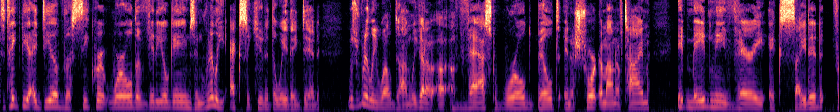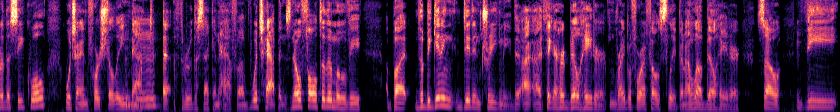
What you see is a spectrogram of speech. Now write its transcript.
to take the idea of the secret world of video games and really execute it the way they did, it was really well done. We got a, a vast world built in a short amount of time. It made me very excited for the sequel, which I unfortunately napped uh, through the second half of, which happens. No fault of the movie, but the beginning did intrigue me. I, I think I heard Bill Hader right before I fell asleep, and I love Bill Hader. So the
